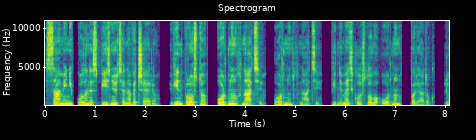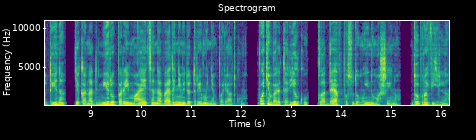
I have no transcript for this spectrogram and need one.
Самі ніколи не спізнюються на вечерю. Він просто орднунг наці. Орднунг наці. Від німецького слова орднунг порядок. Людина, яка надміру переймається наведенням і дотриманням порядку. Потім бере тарілку, кладе в посудомийну машину. Добровільно.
